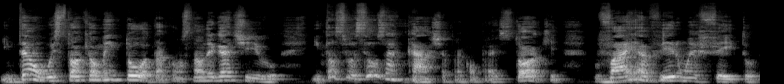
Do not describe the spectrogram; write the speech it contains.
Então, o estoque aumentou, está com um sinal negativo. Então, se você usar caixa para comprar estoque, vai haver um efeito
